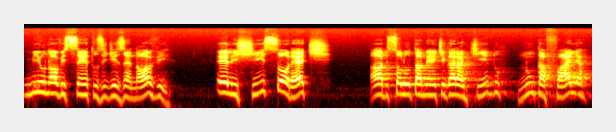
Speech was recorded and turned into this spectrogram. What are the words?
Mil novecentos e dezenove, Elixir Sorete, absolutamente garantido, nunca falha.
